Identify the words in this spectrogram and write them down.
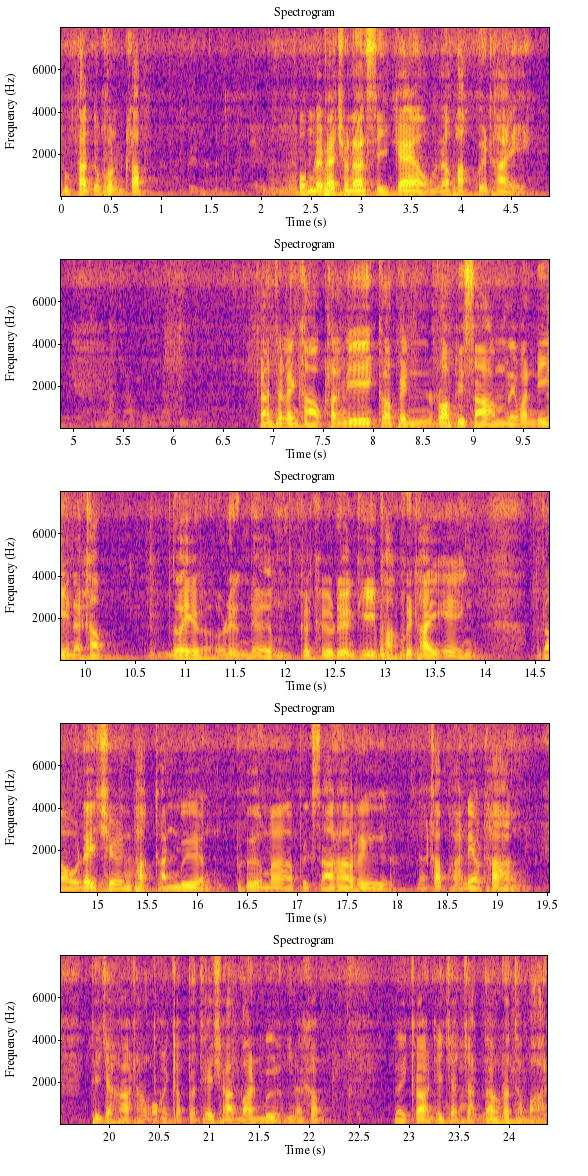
ทุกท่านทุกคนครับ ผมนายแพทย์ชนน่านสีแก้วหัวหน้าพักเพื่อไทย การแถลงข่าวครั้งนี้ก็เป็นรอบที่ 3 ในวันนี้นะครับด้วยเรื่องเดิมก็คือเรื่องที่พักเพื่อไทยเอง เราได้เชิญพักการเมือง เพื่อมาปรึกษาหารือนะครับหาแนวทาง ที่จะหาทางออกให้กับประเทศชาติบ้านเมืองนะครับ ในการที่จะจัดตั้งรัฐบาล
